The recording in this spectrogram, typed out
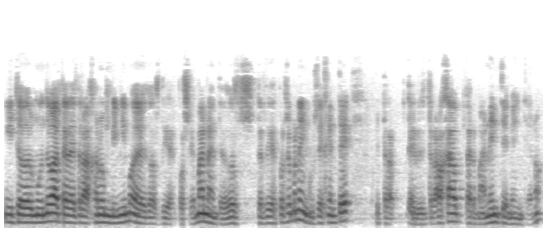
y todo el mundo va a tener que trabajar un mínimo de dos días por semana, entre dos tres días por semana, incluso hay gente que trabaja permanentemente, ¿no?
